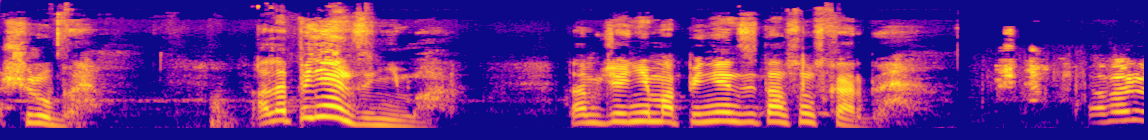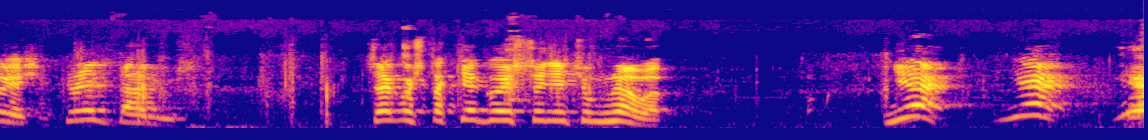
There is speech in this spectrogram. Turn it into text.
śruby. Ale pieniędzy nie ma. Tam gdzie nie ma pieniędzy, tam są skarby. Kameruje się, kręć Dariusz. Czegoś takiego jeszcze nie ciągnąłem. Nie, nie, nie!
